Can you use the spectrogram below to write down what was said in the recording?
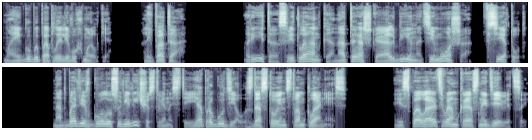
Мои губы поплыли в ухмылке. Лепота. Рита, Светланка, Наташка, Альбина, Тимоша — все тут. Надбавив голосу величественности, я прогудел, с достоинством кланяясь. «И спалать вам, красной девицей!»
